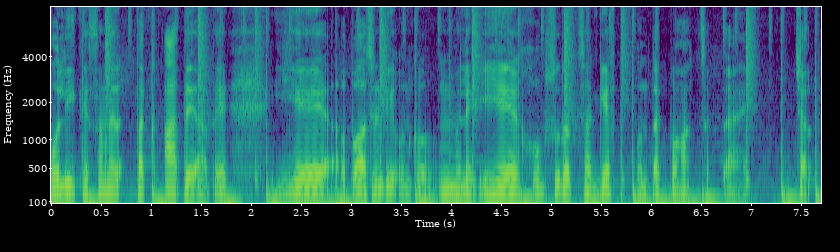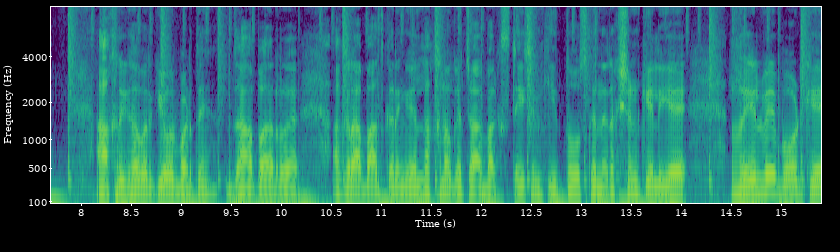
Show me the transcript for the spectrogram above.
होली के समय तक आते आते ये अपॉर्चुनिटी उनको मिलेगी। ये खूबसूरत सा गिफ्ट उन तक पहुँच सकता है। चलो, आखिरी खबर की ओर बढ़ते हैं, जहाँ पर अगर आप बात करेंगे लखनऊ के चारबाग स्टेशन की तो उसके निरीक्षण के लिए रेलवे बोर्ड के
